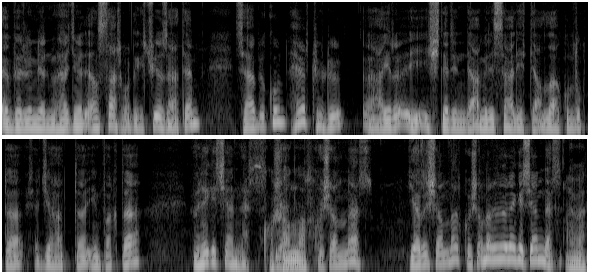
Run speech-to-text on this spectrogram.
evvelü minel muhacimet ensar orada geçiyor zaten. Sabikun her türlü hayır işlerinde, ameli salihte, Allah'a kullukta, işte cihatta, infakta öne geçenler. Koşanlar. Yani, koşanlar. Yarışanlar, koşanlar öne geçenler. Evet.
